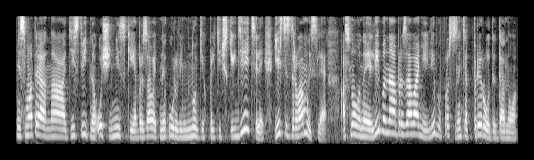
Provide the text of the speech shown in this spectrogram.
несмотря на действительно очень низкий образовательный уровень многих политических деятелей, есть и здравомыслие, основанное либо на образовании, либо просто, знаете, от природы дано.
